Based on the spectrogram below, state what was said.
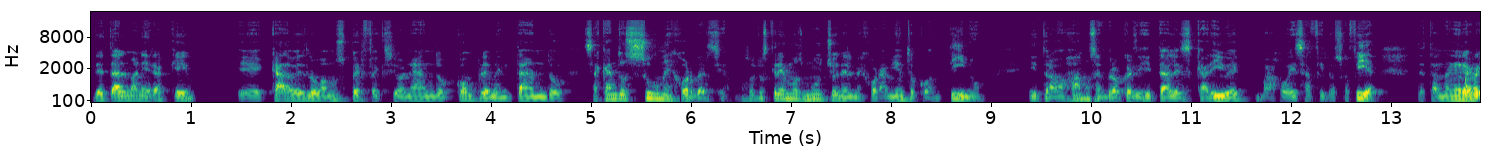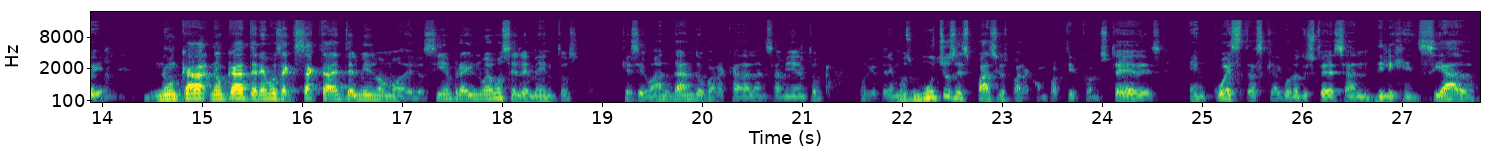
de tal manera que eh, cada vez lo vamos perfeccionando, complementando, sacando su mejor versión. Nosotros creemos mucho en el mejoramiento continuo y trabajamos en Brokers Digitales Caribe bajo esa filosofía, de tal manera que nunca, nunca tenemos exactamente el mismo modelo, siempre hay nuevos elementos que se van dando para cada lanzamiento, porque tenemos muchos espacios para compartir con ustedes, encuestas que algunos de ustedes han diligenciado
